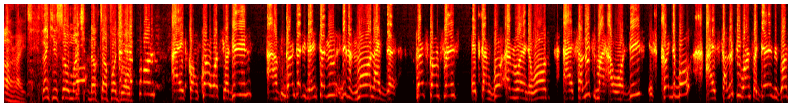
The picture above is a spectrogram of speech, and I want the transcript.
All right. Thank you so much, so, Dr. Fordjour. I concur what you are doing. I have granted you the interview. This is more like the press conference. It can go everywhere in the world. I salute my awardees. It's credible. I salute you once again because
